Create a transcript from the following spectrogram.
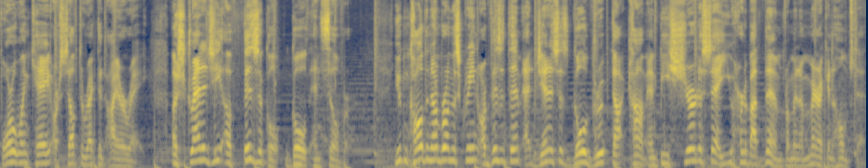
401k, or self directed IRA. A strategy of physical gold and silver. You can call the number on the screen or visit them at genesisgoldgroup.com and be sure to say you heard about them from an American homestead.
